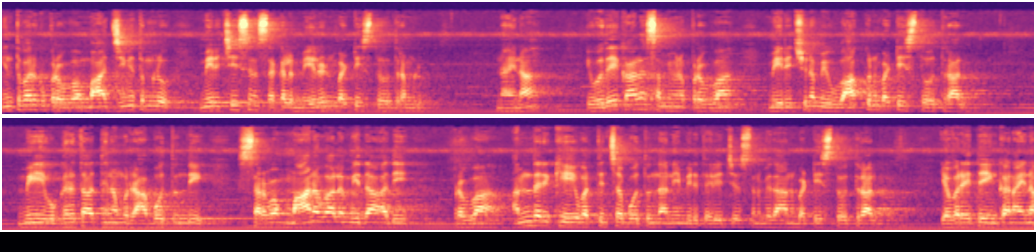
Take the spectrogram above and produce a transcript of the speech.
ఇంతవరకు ప్రభు మా జీవితంలో మీరు చేసిన సకల మేలుని బట్టి స్తోత్రములు. నాయన ఈ ఉదయకాల సమయంలో ప్రభు మీరిచ్చిన మీ వాక్కును బట్టి స్తోత్రాలు. మీ ఉగ్రతా దినం రాబోతుంది. సర్వ మానవాల మీద అది ప్రభు అందరికీ వర్తించబోతుందని మీరు తెలియజేస్తున్న విధానం బట్టి స్తోత్రాలు. ఎవరైతే ఇంకా నాయన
